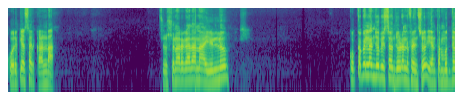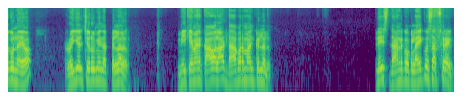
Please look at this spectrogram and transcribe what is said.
కొరికేస్తారు కండ. చూస్తున్నారు కదా నా ఇల్లు. కుక్క పిల్లని చూపిస్తాను చూడండి ఫ్రెండ్స్ ఎంత ముద్దగా ఉన్నాయో. రొయ్యల చెరువు మీద పిల్లలు. మీకేమైనా కావాలా? డాబర్మాన్ పిల్లలు. ప్లీజ్ దాంట్లోకి ఒక లైక్ సబ్స్క్రైబ్.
